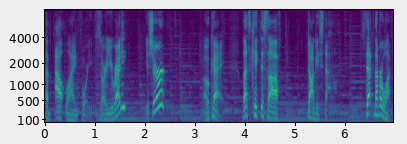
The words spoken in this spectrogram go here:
have outlined for you. So, are you ready? You sure? Okay. Let's kick this off doggy style. Step number one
